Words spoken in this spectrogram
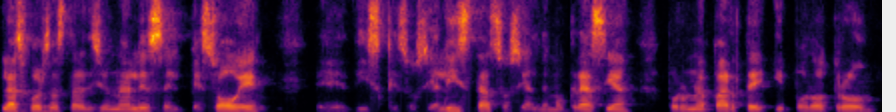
las fuerzas tradicionales, el PSOE, eh, disque socialista, socialdemocracia, por una parte, y por otro,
